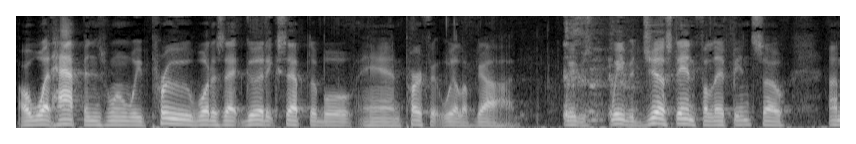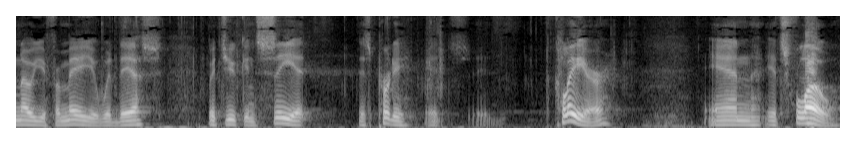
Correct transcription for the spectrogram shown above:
or what happens when we prove what is that good, acceptable, and perfect will of God. We, was, we were just in Philippians, so I know you're familiar with this, but you can see it. It's pretty, it's, it's clear in its flow.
